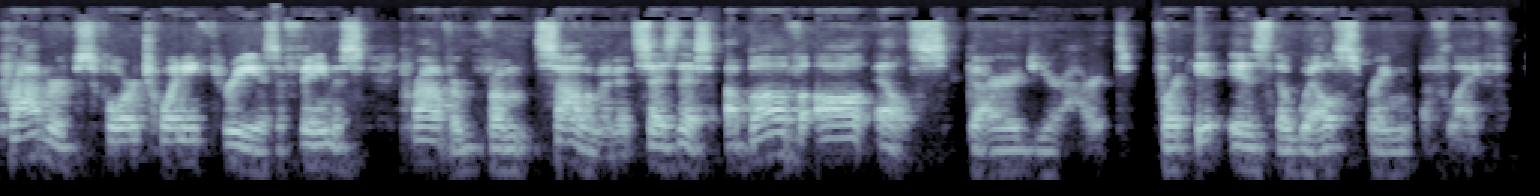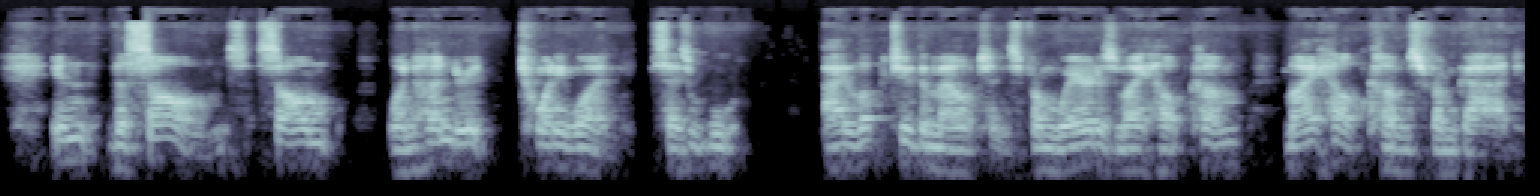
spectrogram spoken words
Proverbs 4:23 is a famous proverb from Solomon. It says this, "Above all else, guard your heart, for it is the wellspring of life." In the Psalms, Psalm 121 says, I look to the mountains. From where does my help come? My help comes from God.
